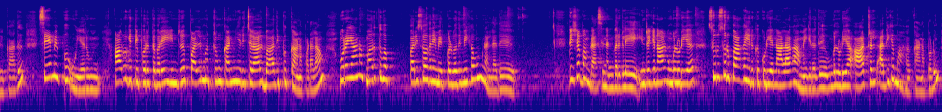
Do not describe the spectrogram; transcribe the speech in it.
இருக்காது. சேமிப்பு உயரும். ஆரோக்கியத்தை பொறுத்தவரை இன்று பல் மற்றும் கண் எரிச்சலால் பாதிப்பு காணப்படலாம். முறையான மருத்துவ பரிசோதனை மேற்கொள்வது மிகவும் நல்லது. ரிஷபம் ராசி நண்பர்களே இன்றைய நாள் உங்களுடைய சுறுசுறுப்பாக இருக்கக்கூடிய நாளாக அமைகிறது. உங்களுடைய ஆற்றல் அதிகமாக காணப்படும்.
